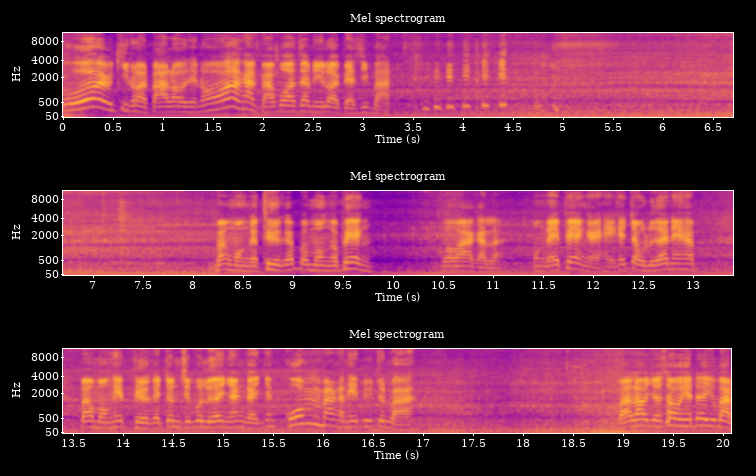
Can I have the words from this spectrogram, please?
อ้ยไปกินหอดปลาเราเถอะเนาะงานปากบอลจำนี้ร้อยแปดสิบบาทบางมองกระถือครับบางมองกระเพ่งว่าว่ากันละมองได้เพ่งไงให้แค่เจ้าเหลือเนี่ยครับบางมองเฮ็ดถือกับจนสิบเหลือยังไงยังคุ้มพางกันเฮ็ดอยู่จนว่าว่าเราจะเศร้าเฮ็ดเด้อยู่บ้าน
